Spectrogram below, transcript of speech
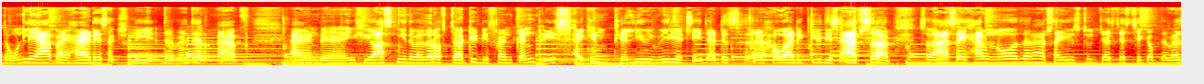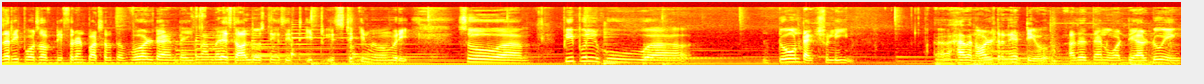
the only app i had is actually the weather app. And uh, if you ask me the weather of 30 different countries i can tell you immediately that is uh, how addictive these apps are. So as i have no other apps i used to just just check up the weather reports of different parts of the world and i memorized all those things. It, it, it in my memory. So um, people who uh, don't actually uh, have an alternative other than what they are doing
